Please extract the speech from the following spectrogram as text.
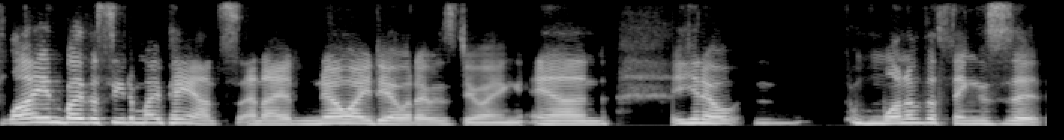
flying by the seat of my pants and I had no idea what I was doing. And, you know, one of the things that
